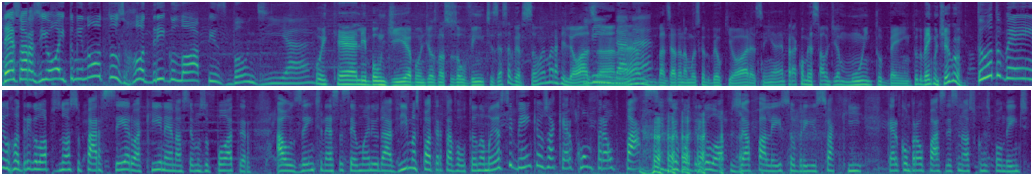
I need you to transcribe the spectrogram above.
10 horas e 8 minutos. Rodrigo Lopes, bom dia. Oi, Kelly, bom dia, bom dia aos nossos ouvintes. Essa versão é maravilhosa, Linda, né? né? Baseada na música do Belchior, assim, é pra começar o dia muito bem. Tudo bem contigo? Tudo bem, o Rodrigo Lopes, nosso parceiro aqui, né? Nós temos o Potter ausente nessa semana e o Davi, mas Potter tá voltando amanhã, se bem que eu já quero comprar o passe de Rodrigo Lopes, já falei sobre isso aqui. Quero comprar o passe desse nosso correspondente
